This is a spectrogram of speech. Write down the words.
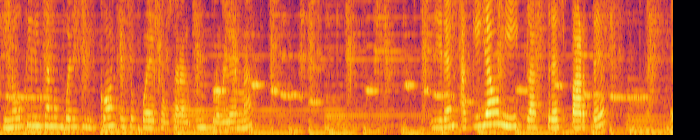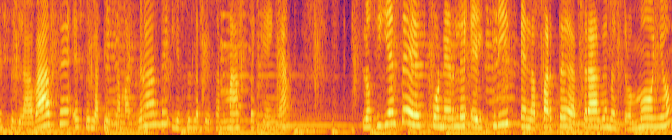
si no utilizan un buen silicón, eso puede causar algún problema. Miren, aquí ya uní las tres partes. Esta es la base, esta es la pieza más grande y esta es la pieza más pequeña. Lo siguiente es ponerle el clip en la parte de atrás de nuestro moño.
